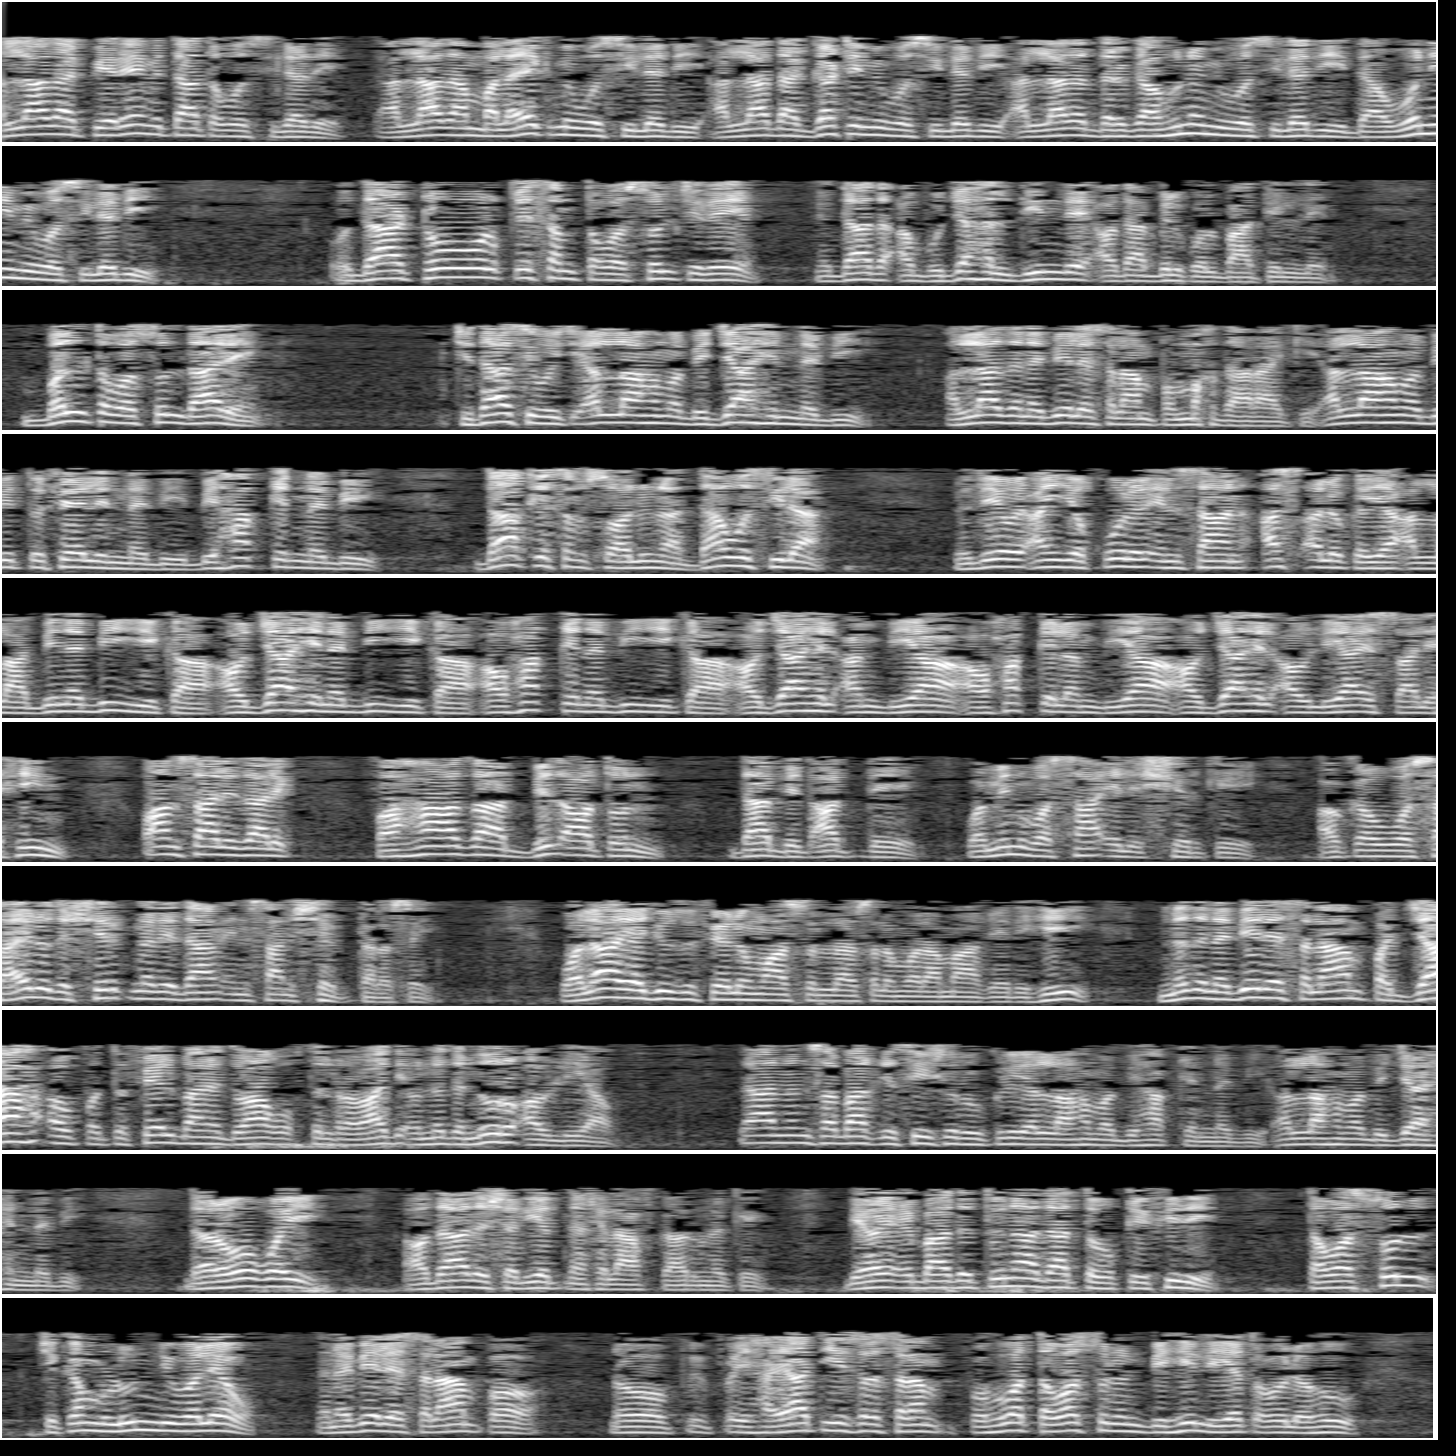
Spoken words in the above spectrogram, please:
الله دا پیرې می تا ته وسیله دی الله دا ملائک می وسیله دی الله دا غټه می وسیله دی الله دا درگاهونه می وسیله دی دا ونی می وسیله دی او دا ټول قسم توسل چې دی دا د ابو جهل دین دی او دا بالکل باطل دی بل توسل دار چې دا سی وی چې اللهم بجاه النبی الله د نبی علیہ السلام په مخ دارا کې اللهم بتفعل النبی بحق النبی دا قسم سوالونه دا وسیله نو دی وی ان یقول الانسان اسالک یا الله بنبیک او جاه نبیک او حق نبیک او جاه الانبیاء او حق الانبیاء او جاه الاولیاء الصالحین او امثال ذلک فهذا بدعه دا بدعت دی ومن وسائل الشرک او که وسائل د شرک نه دی دام انسان شرک ترسي ولا يجوز فعل ما صلی الله علیه وسلم ولا ما غیره نه د نبی علیہ السلام په جاه او په توفیل باندې دعا غوښتل روا دي او نه د نور اولیاء دا نن سبا کیسې شروع کړي اللهم بحق النبي اللهم بجاه النبي دروغ وای او دا د شریعت نه خلاف کارونه کوي بیا عبادتونه دا توقیفي دي توسل چې کوم لوندي ولیو د نبی علی السلام په نو په حیات یې سره سلام په هو توسل به لیتعو له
